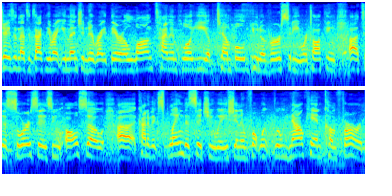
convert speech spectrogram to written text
Jason, that's exactly right. You mentioned it right there. A longtime employee of Temple University. We're talking uh, to sources who also uh, kind of explained the situation and what we now can confirm.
